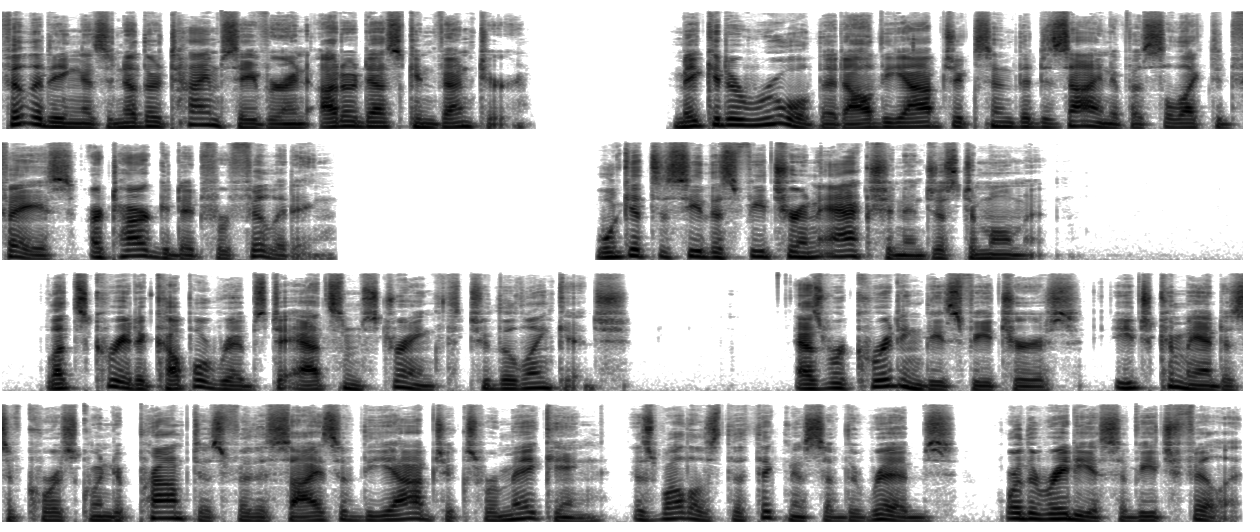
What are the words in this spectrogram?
Filleting is another time saver in Autodesk Inventor. Make it a rule that all the objects in the design of a selected face are targeted for filleting. We'll get to see this feature in action in just a moment. Let's create a couple ribs to add some strength to the linkage. As we're creating these features, each command is of course going to prompt us for the size of the objects we're making, as well as the thickness of the ribs, or the radius of each fillet.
